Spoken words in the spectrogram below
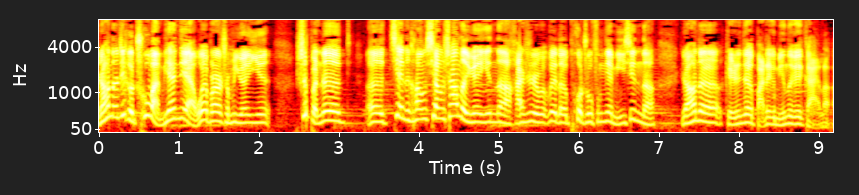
然后呢，这个出版编辑我也不知道什么原因，是本着呃健康向上的原因呢，还是为了破除封建迷信呢？然后呢，给人家把这个名字给改了，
